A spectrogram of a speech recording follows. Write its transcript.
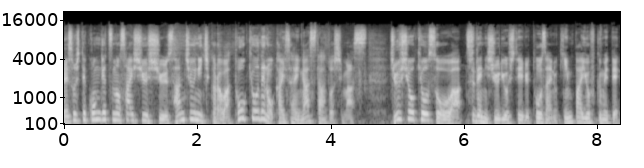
えー、そして今月の最終週30日からは東京での開催がスタートします。重賞競争はすでに終了している東西の金牌を含めて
